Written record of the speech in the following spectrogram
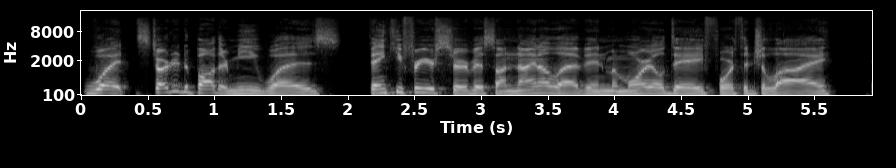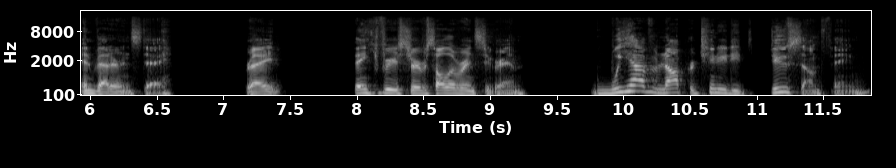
what started to bother me was, "Thank you for your service on 9/11, Memorial Day, Fourth of July, and Veterans Day." Right? Thank you for your service all over Instagram. We have an opportunity to do something,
